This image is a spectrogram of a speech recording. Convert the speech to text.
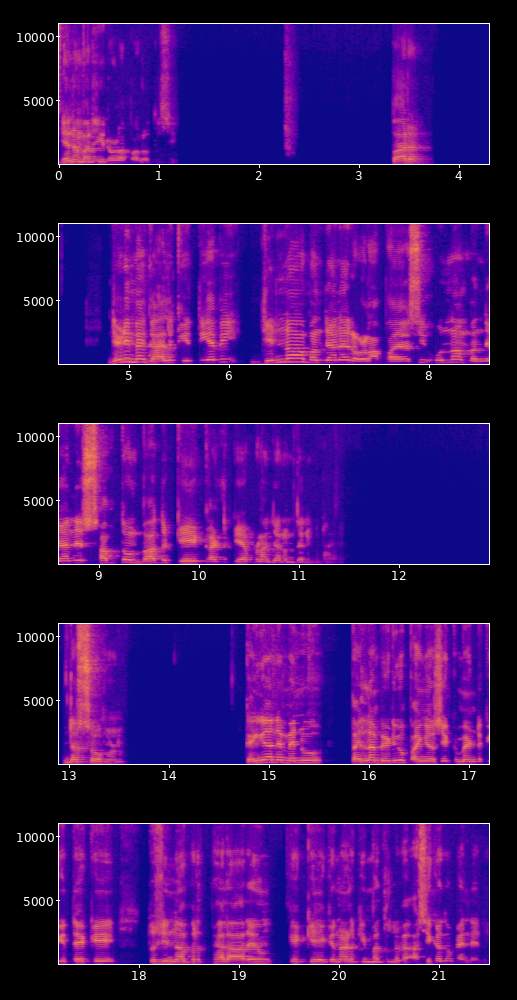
ਜਿੰਨਾ ਮਰਜ਼ੀ ਰੌਲਾ ਪਾ ਲਓ ਤੁਸੀਂ। ਪਰ ਜਿਹੜੀ ਮੈਂ ਗੱਲ ਕੀਤੀ ਹੈ ਵੀ ਜਿੰਨਾ ਬੰਦਿਆਂ ਨੇ ਰੌਲਾ ਪਾਇਆ ਸੀ, ਉਹਨਾਂ ਬੰਦਿਆਂ ਨੇ ਸਭ ਤੋਂ ਵੱਧ ਕੇਕ ਕੱਟ ਕੇ ਆਪਣਾ ਜਨਮ ਦਿਨ ਮਨਾਇਆ। ਦੱਸੋ ਹੁਣ। ਕਈਆਂ ਨੇ ਮੈਨੂੰ ਪਹਿਲਾਂ ਵੀਡੀਓ ਪਾਈਆਂ ਸੀ, ਕਮੈਂਟ ਕੀਤੇ ਕਿ ਤੁਸੀਂ ਨਫ਼ਰਤ ਫੈਲਾ ਰਹੇ ਹੋ, ਕਿ ਕੇਕ ਨਾਲ ਕੀ ਮਤਲਬ ਹੈ? ਅਸੀਂ ਕਦੋਂ ਕਹਿੰਦੇ ਜੀ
